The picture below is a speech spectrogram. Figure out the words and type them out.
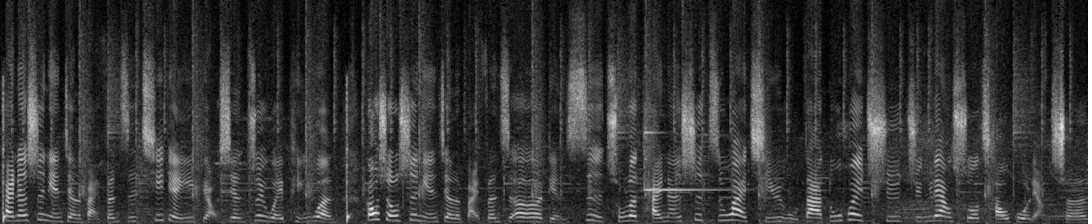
台南市年减了百分之七点一，表现最为平稳。高雄市年减了百分之二二点四，除了台南市之外，其余五大都会区均量缩超过两成。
